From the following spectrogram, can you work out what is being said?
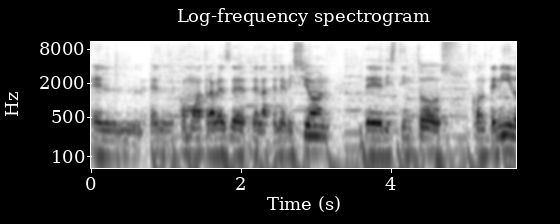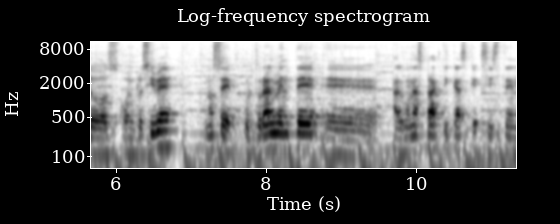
el, el cómo a través de, de la televisión, de distintos contenidos o inclusive, no sé, culturalmente eh, algunas prácticas que existen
